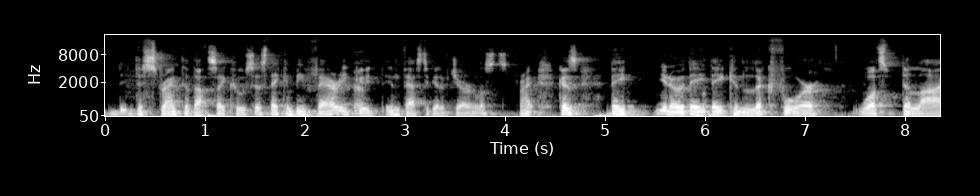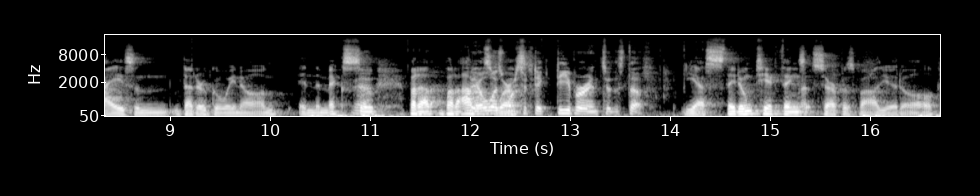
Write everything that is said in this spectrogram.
the strength of that psychosis, they can be very good investigative journalists, right? Because they, you know, they they can look for what's the lies and that are going on in the mix. So, but at, but at They always want to dig deeper into the stuff. Yes, they don't take things at surface value at all.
